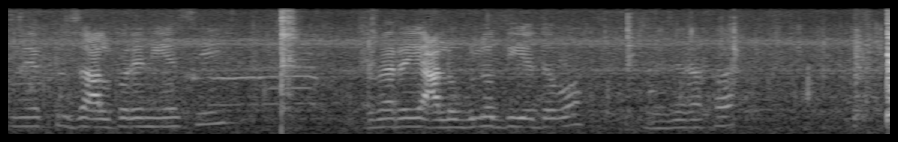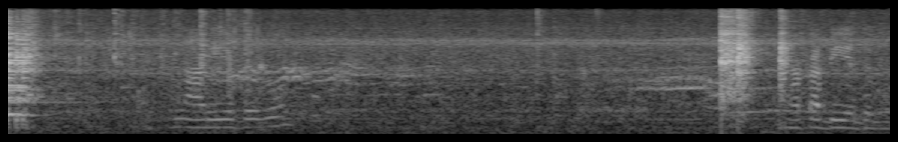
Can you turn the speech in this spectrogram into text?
আমি একটু জাল করে নিয়েছি। এবার এই আলুগুলো দিয়ে দেবো, ভেজে রাখা। নাড়িয়ে দেবো। ঢাকা দিয়ে দেবো।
